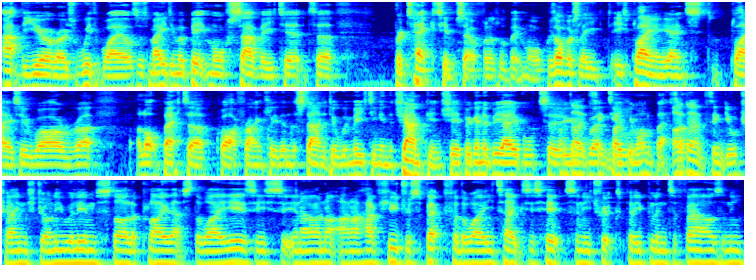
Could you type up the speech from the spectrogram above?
at the Euros with Wales has made him a bit more savvy to, to protect himself a little bit more. Because obviously he's playing against players who are uh, a lot better, quite frankly, than the standard that we're meeting in the Championship are going to be able to uh, take him on better. I don't think you'll change Johnny Williams' style of play. That's the way he is. He's you know, and I, and I have huge respect for the way he takes his hits and he tricks people into fouls and he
